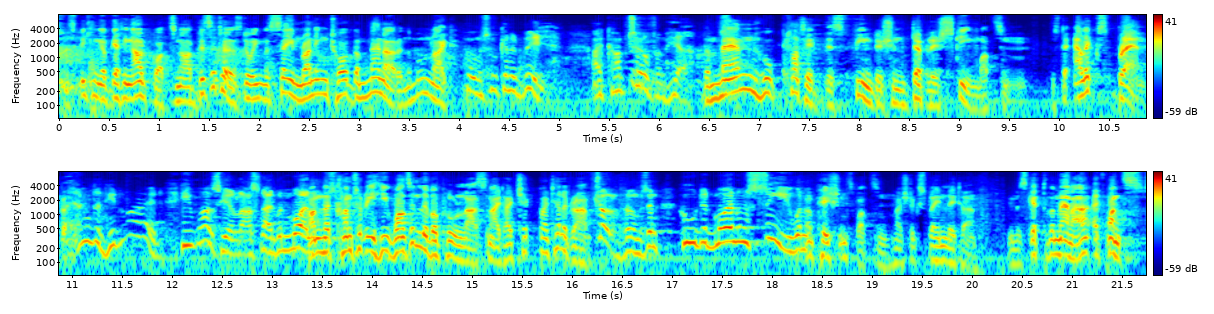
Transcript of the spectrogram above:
So speaking of getting out, Watson, our visitor's doing the same, running toward the manor in the moonlight. Holmes, who can it be? I can't tell from here. The man who plotted this fiendish and devilish scheme, Watson. Mr. Alex Brand. Brandon, he lied. He was here last night when Moylan... On the contrary, he was in Liverpool last night. I checked by telegraph. Jove, Holmes, and who did Moylan see when... Now, patience, Watson. I shall explain later. We must get to the manor at once.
